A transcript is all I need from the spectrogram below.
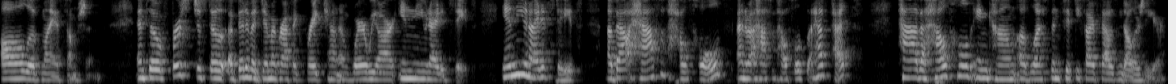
all of my assumptions. And so, first, just a, a bit of a demographic breakdown of where we are in the United States. In the United States, about half of households and about half of households that have pets have a household income of less than $55,000 a year.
